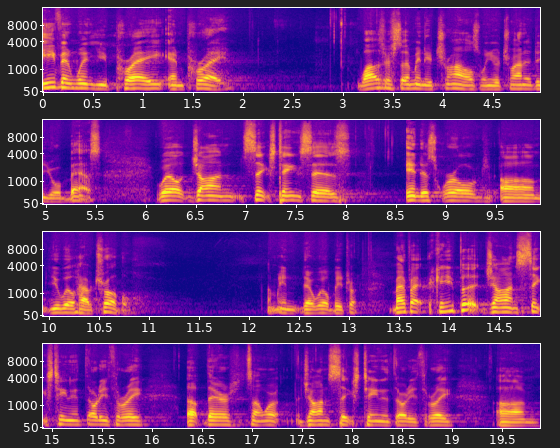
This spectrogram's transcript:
even when you pray and pray. Why is there so many trials when you're trying to do your best? Well, John 16 says, In this world, um, you will have trouble. I mean, there will be trouble. Matter of fact, can you put John 16 and 33 up there somewhere? John 16 and 33. Um,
